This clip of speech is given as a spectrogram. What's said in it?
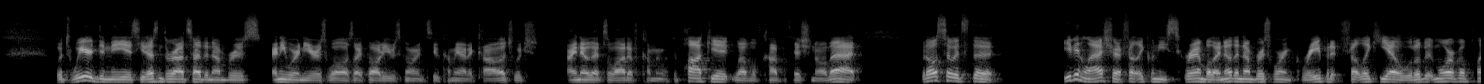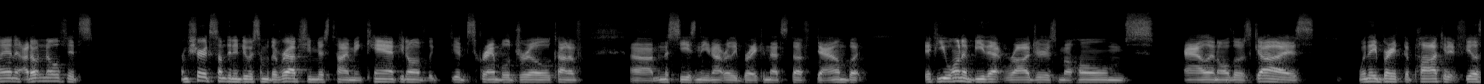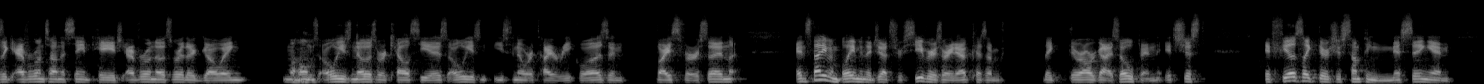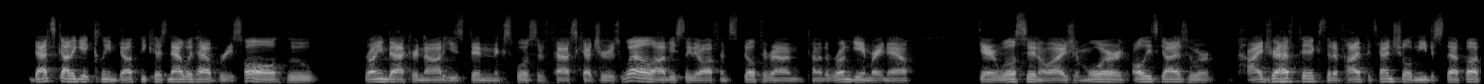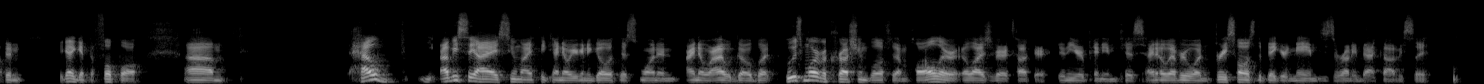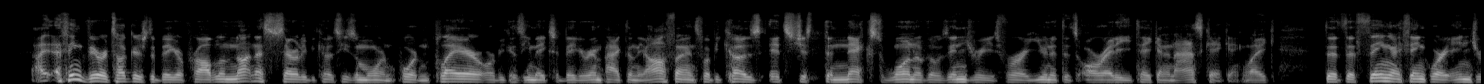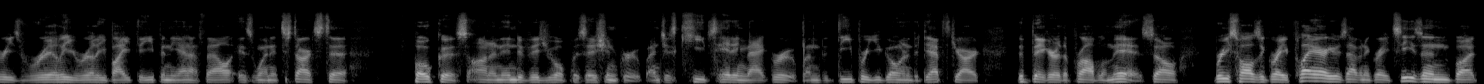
What's weird to me is he doesn't throw outside the numbers anywhere near as well as I thought he was going to coming out of college, which I know that's a lot of coming with the pocket, level of competition, all that. But also, it's the even last year, I felt like when he scrambled, I know the numbers weren't great, but it felt like he had a little bit more of a plan. I don't know if it's, I'm sure it's something to do with some of the reps. You missed time in camp. You don't have the good scramble drill kind of um, in the season. You're not really breaking that stuff down. But if you want to be that Rodgers, Mahomes, Allen, all those guys, when they break the pocket, it feels like everyone's on the same page. Everyone knows where they're going. Mahomes mm-hmm. always knows where Kelce is, always used to know where Tyreek was, and vice versa. And it's not even blaming the Jets receivers right now because I'm like there are guys open. It's just it feels like there's just something missing, and that's got to get cleaned up because now without Breece Hall, who running back or not, he's been an explosive pass catcher as well. Obviously, their offense built around kind of the run game right now. Garrett Wilson, Elijah Moore, all these guys who are high draft picks that have high potential need to step up and they got to get the football. Um, how obviously I assume I think I know you're going to go with this one, and I know where I would go. But who's more of a crushing blow for them, Hall or Elijah Vera-Tucker, in your opinion? Because I know everyone Breece Hall is the bigger name; he's the running back, obviously. I, I think Vera-Tucker's the bigger problem, not necessarily because he's a more important player or because he makes a bigger impact on the offense, but because it's just the next one of those injuries for a unit that's already taken an ass kicking. Like the the thing I think where injuries really, really bite deep in the NFL is when it starts to focus on an individual position group and just keeps hitting that group. And the deeper you go into the depth chart, the bigger the problem is. So Breece Hall's a great player. He was having a great season, but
